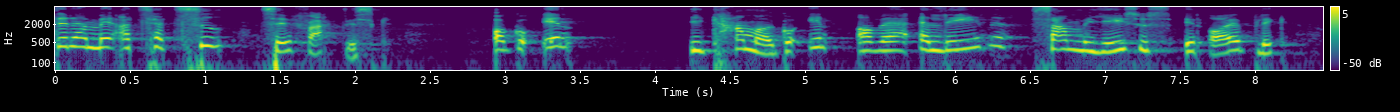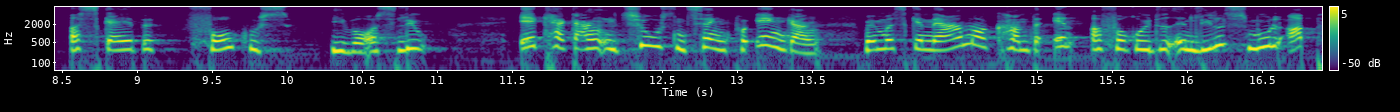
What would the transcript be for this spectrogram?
det der med at tage tid til faktisk, at gå ind i kammeret, gå ind og være alene sammen med Jesus et øjeblik, og skabe fokus i vores liv. Ikke have gang i tusind ting på én gang, men måske nærmere komme ind og få ryddet en lille smule op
